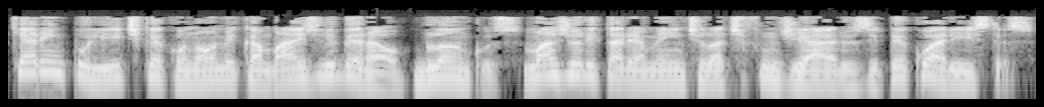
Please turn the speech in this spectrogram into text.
Querem política econômica mais liberal. Blancos. Majoritariamente latifundiários e pecuaristas.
